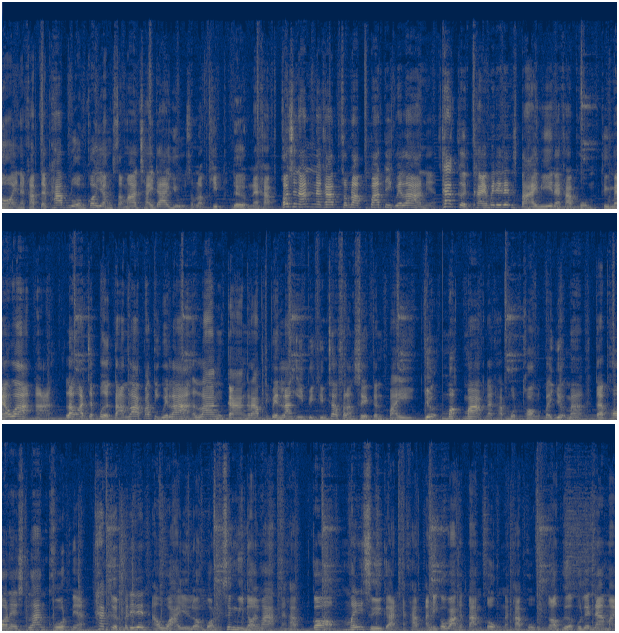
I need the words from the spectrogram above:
น้อยนะครับแต่ภาพพรวมก็ยังสามารถใช้ได้อยู่สำหรับคลิปเดิมนะครับ เพราะฉะนั้นนะครับสำหรับปาติกเวล่าเนี่ยถ้าเกิดใครไม่ได้เล่นสไตล์นี้นะครับผมถึงแม้ว่าอะเราอาจจะเปิดตามล่าปาติกเวล่าล่างกลางรับที่เป็นล่างอีพิกทีมชาติฝรั่งเศสกันไปเยอะมากๆนะครับหมดทองไปเยอะมาก แต่พอในล่างโค้ดเนี่ยถ้าเกิดไม่ได้เล่นเอาไวหรือลองบอลซึ่งมีน้อยมากนะครับก็ไม่ได้ซื้อกันนะครับอันนี้ก็ว่ากันตามตรงนะครับผมเนาะเผื่อผู้เล่นหน้าใหม่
